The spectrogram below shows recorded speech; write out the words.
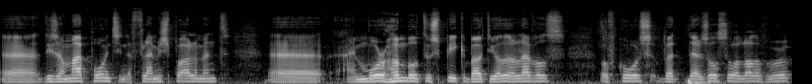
uh, these are my points in the Flemish Parliament. Uh, I'm more humble to speak about the other levels, of course, but there's also a lot of work.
